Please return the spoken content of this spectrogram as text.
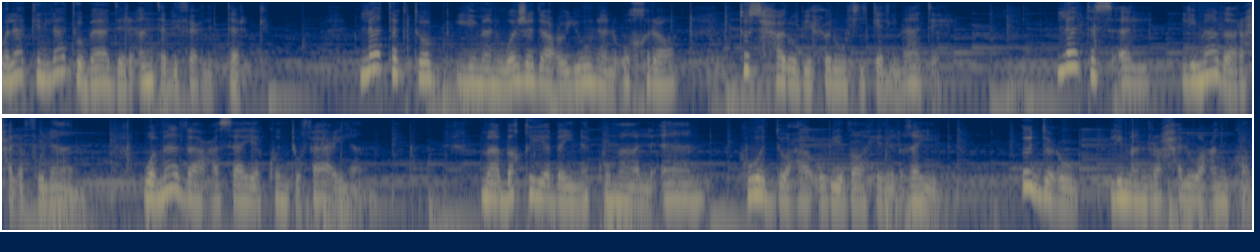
ولكن لا تبادر أنت بفعل الترك. لا تكتب لمن وجد عيونا أخرى تسحر بحروف كلماته. لا تسأل لماذا رحل فلان وماذا عساي كنت فاعلا. ما بقي بينكما الآن هو الدعاء بظاهر الغيب. ادعوا لمن رحلوا عنكم.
